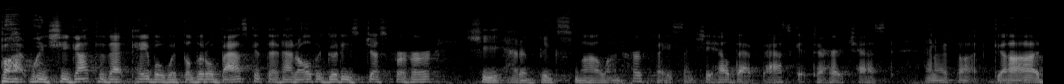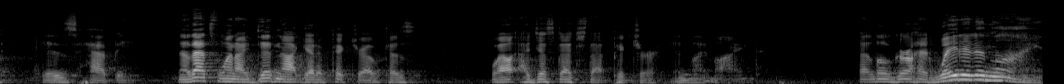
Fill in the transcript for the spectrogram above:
But when she got to that table with the little basket that had all the goodies just for her, she had a big smile on her face and she held that basket to her chest. And I thought, God is happy. Now, that's one I did not get a picture of because, well, I just etched that picture in my mind. That little girl had waited in line,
